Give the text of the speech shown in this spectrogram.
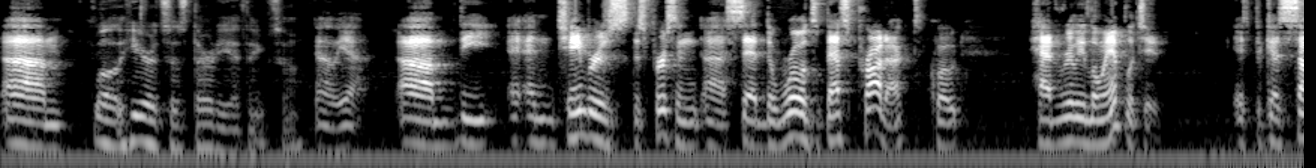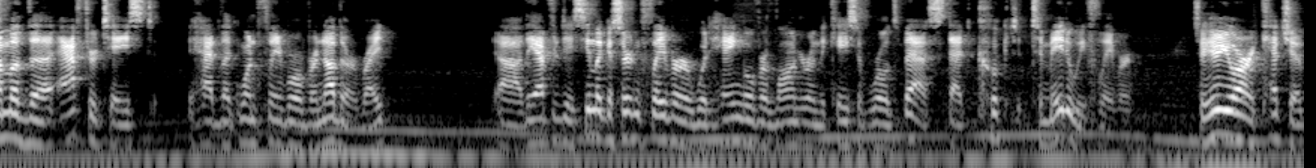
Um, Well, here it says thirty. I think so. oh yeah. Um, the and Chambers, this person uh, said the world's best product quote had really low amplitude. It's because some of the aftertaste had like one flavor over another, right? Uh, the aftertaste seemed like a certain flavor would hang over longer in the case of World's Best, that cooked tomatoey flavor. So here you are at ketchup,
